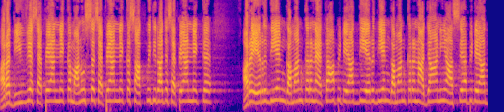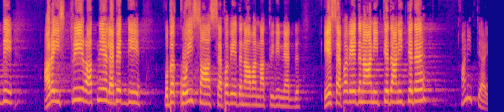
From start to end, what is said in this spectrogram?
අර දිව්‍ය සැපයන්න එක මනුස්ස සැපයන්න එක සක්විති රජ සැපයන්න එක්ක අර එරදියෙන් ගමන් කරන ඇතාපිට යද්දී එරදියෙන් ගමන් කරන අජානීය අස්සය අපිට යද්දී අර ස්ත්‍රී රත්නය ලැබෙද්දී ඔබ කොයිසා සැපවේදනාවන් අත්විදින් නැද්ද. ඒ සැපවේදනා නිත්‍යද අනිත්‍යද අනිත්‍යයි.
